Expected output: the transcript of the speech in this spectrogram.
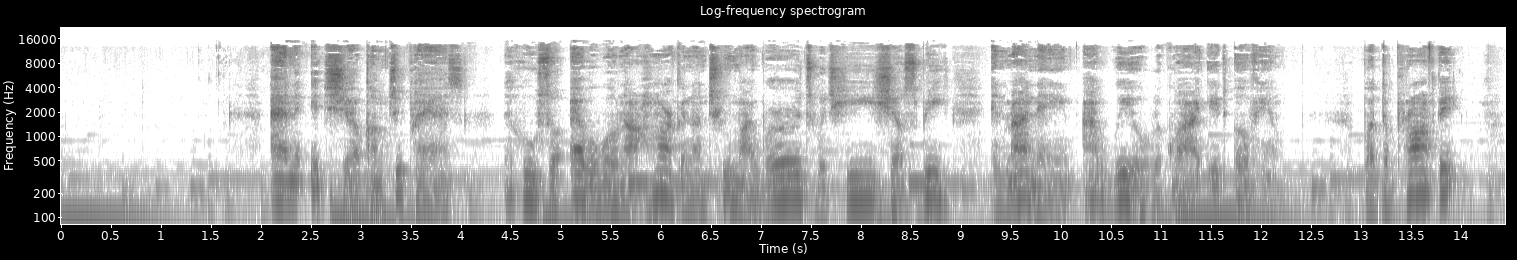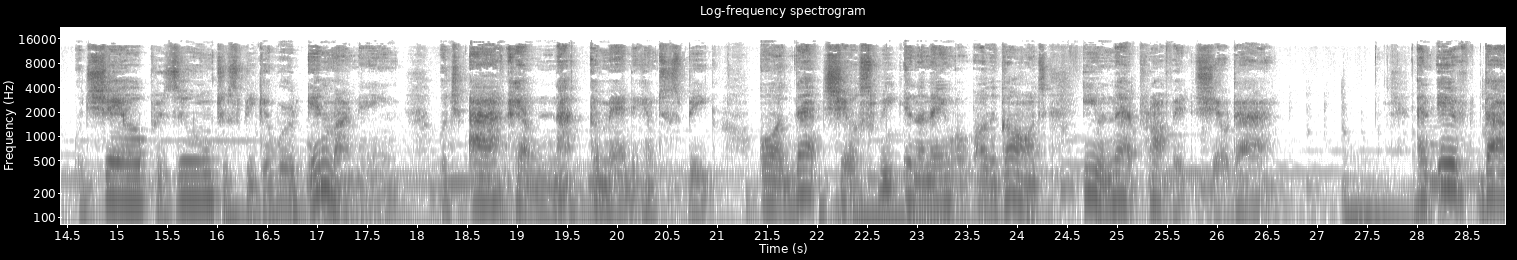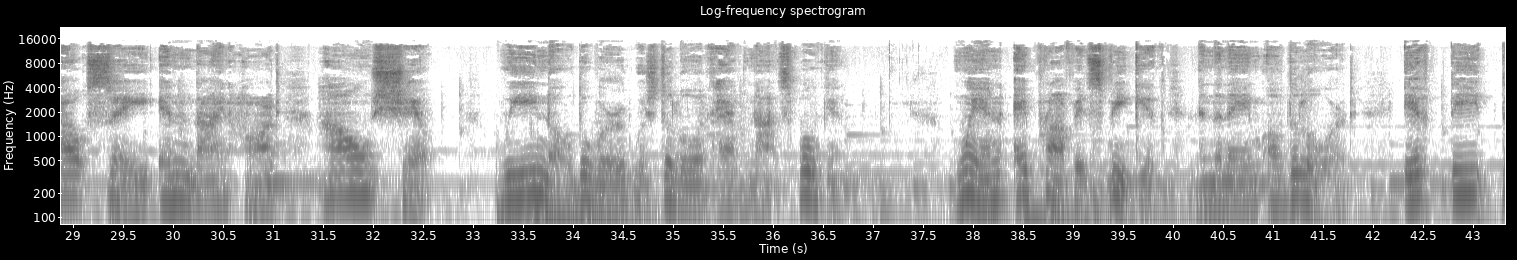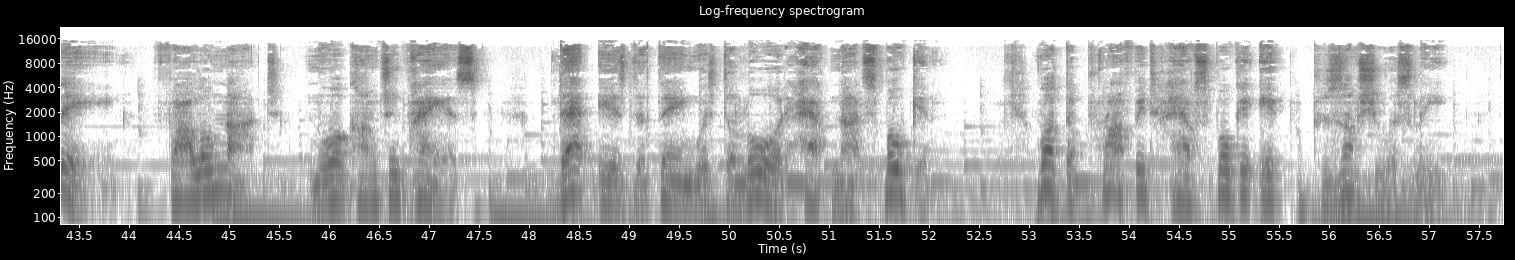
And it shall come to pass that whosoever will not hearken unto my words which he shall speak in my name, I will require it of him. But the prophet which shall presume to speak a word in my name, which I have not commanded him to speak, or that shall speak in the name of other gods, even that prophet shall die. And if thou say in thine heart, How shall we know the word which the Lord hath not spoken? when a prophet speaketh in the name of the Lord, if the thing follow not, nor come to pass, that is the thing which the Lord hath not spoken. But the prophet hath spoken it presumptuously.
